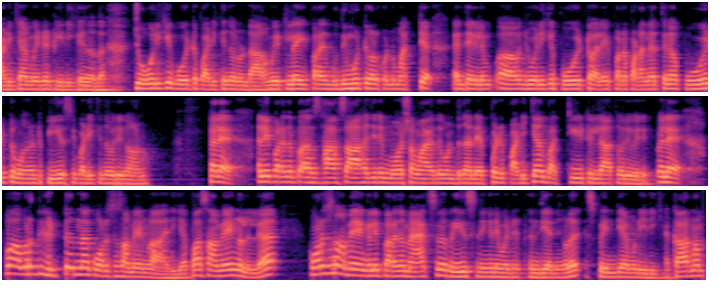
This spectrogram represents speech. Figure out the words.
പഠിക്കാൻ വേണ്ടിയിട്ട് ഇരിക്കുന്നത്. ജോലിക്ക് പോയിട്ട് പഠിക്കുന്നവരുണ്ടാകും. വീട്ടിലെ ഈ പറയുന്ന ബുദ്ധിമുട്ടുകൾ കൊണ്ട് മറ്റ് എന്തെങ്കിലും ജോലിക്ക് പോയിട്ടോ അല്ലെങ്കിൽ പറഞ്ഞ പഠനത്തിനോ പോയിട്ട് വന്നിട്ട് പി എസ് സി പഠിക്കുന്നവർ കാണും. അല്ലേ? അല്ലെങ്കിൽ പറയുന്ന സാഹചര്യം മോശമായതുകൊണ്ട് തന്നെ എപ്പോഴും പഠിക്കാൻ പറ്റിയിട്ടില്ലാത്തവർ വരും അല്ലേ? അപ്പോൾ അവർക്ക് കിട്ടുന്ന കുറച്ച് സമയങ്ങളായിരിക്കും. അപ്പോൾ ആ സമയങ്ങളിൽ കുറച്ച് സമയങ്ങളിൽ പറയുന്ന മാക്സിമം റീസണിങ്ങിന് വേണ്ടിയിട്ട് എന്ത് ചെയ്യുക? നിങ്ങൾ സ്പെൻഡ് ചെയ്യാൻ വേണ്ടി ഇരിക്കുക. കാരണം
